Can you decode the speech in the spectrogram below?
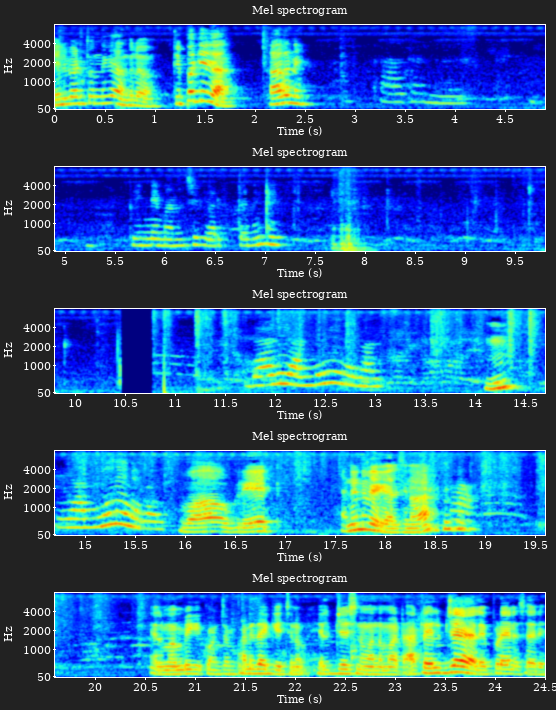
ఏలు పెడుతుందిగా అందులో. తిప్పకిగా కాలని. పిండి మంచిగా కలుపుతానే. వావ్ గ్రేట్. అన్ని నువ్వే కలిసినవా? వీళ్ళ మమ్మీకి కొంచెం పని తగ్గించినావు హెల్ప్ చేసినావు అన్నమాట. అట్లా హెల్ప్ చేయాలి ఎప్పుడైనా సరే.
